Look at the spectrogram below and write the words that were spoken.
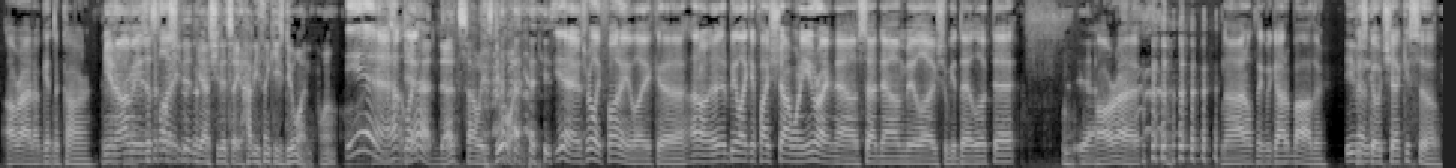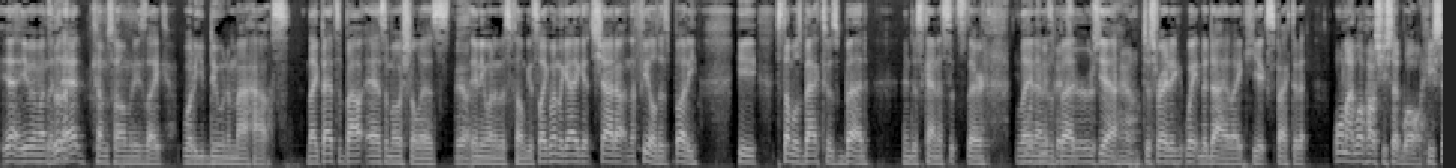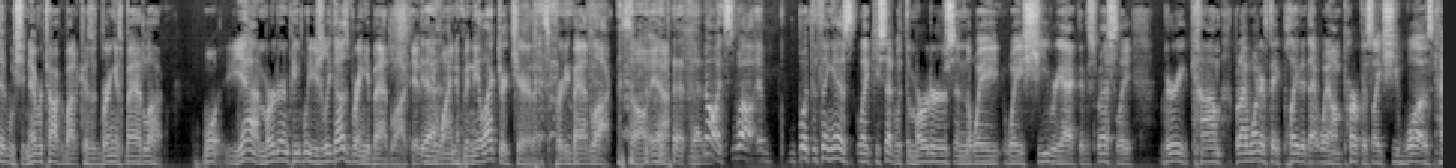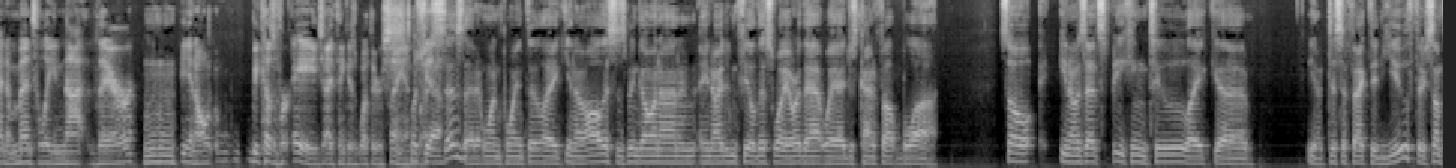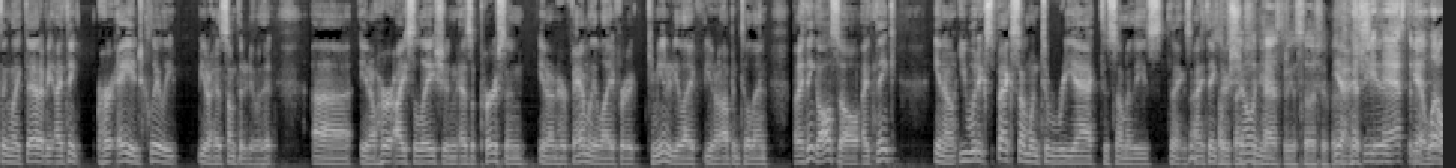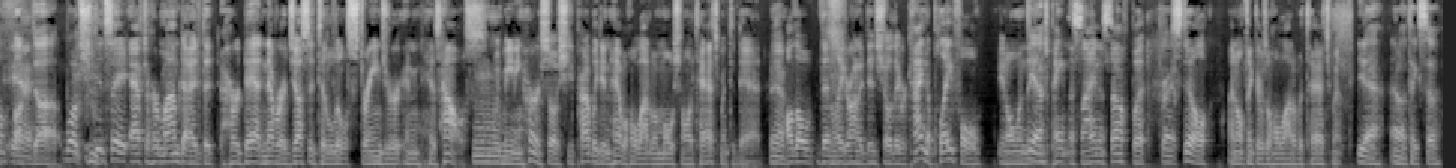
All right, I'll get in the car. You know, I mean, it's just like, she did, yeah, she did say, "How do you think he's doing?" Well, yeah, how- like, that's how he's doing. yeah, it's really funny. Like, uh, I don't. It'd be like if I shot one of you right now, sat down, and be like, "Should we get that looked at?" yeah. All right. no, I don't think we got to bother. Even Just go check yourself. Yeah, even when the dad comes home and he's like, "What are you doing in my house?" Like that's about as emotional as Yeah. anyone in this film gets. Like when the guy gets shot out in the field, his buddy, he stumbles back to his bed and just kind of sits there laying Looking on his bed, and- yeah, yeah. just ready, waiting to die, like he expected it. Well, and I love how she said, "Well, he said we should never talk about it because it'd bring us bad luck." Well, yeah, murdering people usually does bring you bad luck. It, Yeah. You wind up in the electric chair. That's pretty bad luck. So yeah, That- that no, it's well. it- But the thing is, like you said, with the murders and the way way she reacted, especially very calm. But I wonder if they played it that way on purpose. Like she was kind of mentally not there, mm-hmm. you know, because of her age. I think is what they were saying. Well, But- she says that at one point that like you know all this has been going on, and you know I didn't feel this way or that way. I just kind of felt blah. So you know, is that speaking to like uh, you know disaffected youth or something like that? I mean, I think her age clearly you know has something to do with it. Uh, you know, her isolation as a person, you know, in her family life or community life, you know, up until then. But I think also, I think, you know, you would expect someone to react to some of these things. And I think they're Sometimes showing she you. has to be a sociopath. Yeah, she, she is- has to be yeah, a little well, fucked yeah. up. Well, she did say after her mom died that her dad never adjusted to the little stranger in his house, Mm-hmm. meaning her. So she probably didn't have a whole lot of emotional attachment to dad. Yeah. Although then later on it did show they were kind of playful, you know, when they Yeah. was painting the sign and stuff. But Right. still, I don't think there's a whole lot of attachment. Yeah, I don't think so.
